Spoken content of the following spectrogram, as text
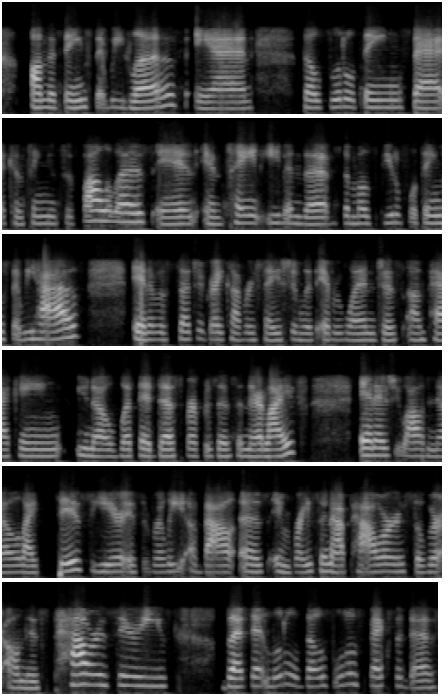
on the things that we love and those little things that continue to follow us and, and taint even the, the most beautiful things that we have. And it was such a great conversation with everyone just unpacking, you know, what that dust represents in their life. And as you all know, like this year is really about us embracing our power. So we're on this power series but that little those little specks of dust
